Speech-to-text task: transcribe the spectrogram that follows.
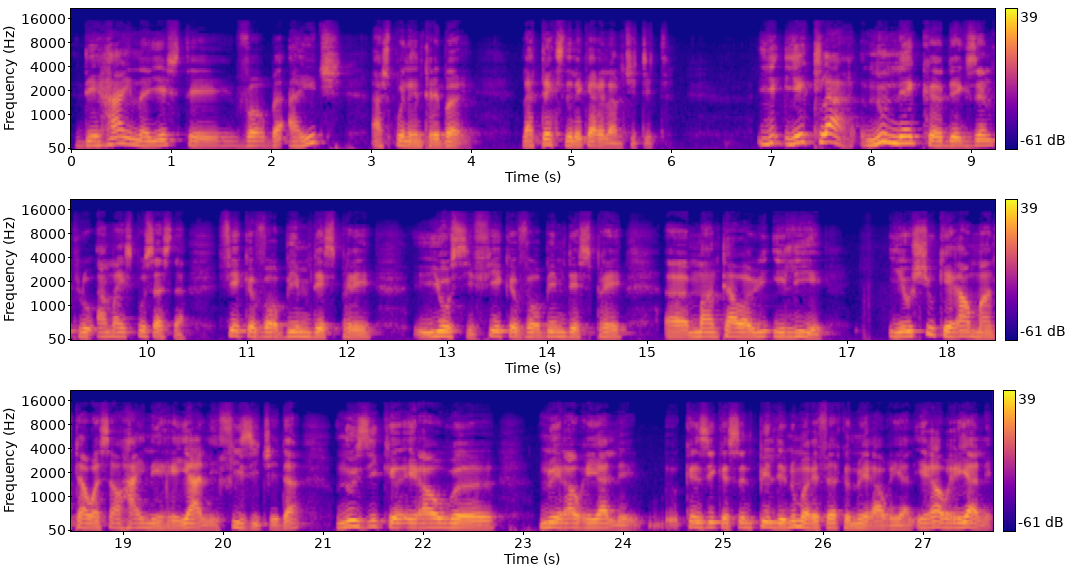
de haină este vorba aici? Aș pune întrebări la textele care le-am citit. E, e clar, nu nec, de exemplu, am mai spus asta, fie că vorbim despre Iosif, fie că vorbim despre uh, mantaua lui Ilie, eu știu că erau mantaua sau haine reale, fizice, da? Nu zic că erau, uh, nu erau reale. Când zic că sunt pilde, nu mă refer că nu erau reale. Erau reale.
